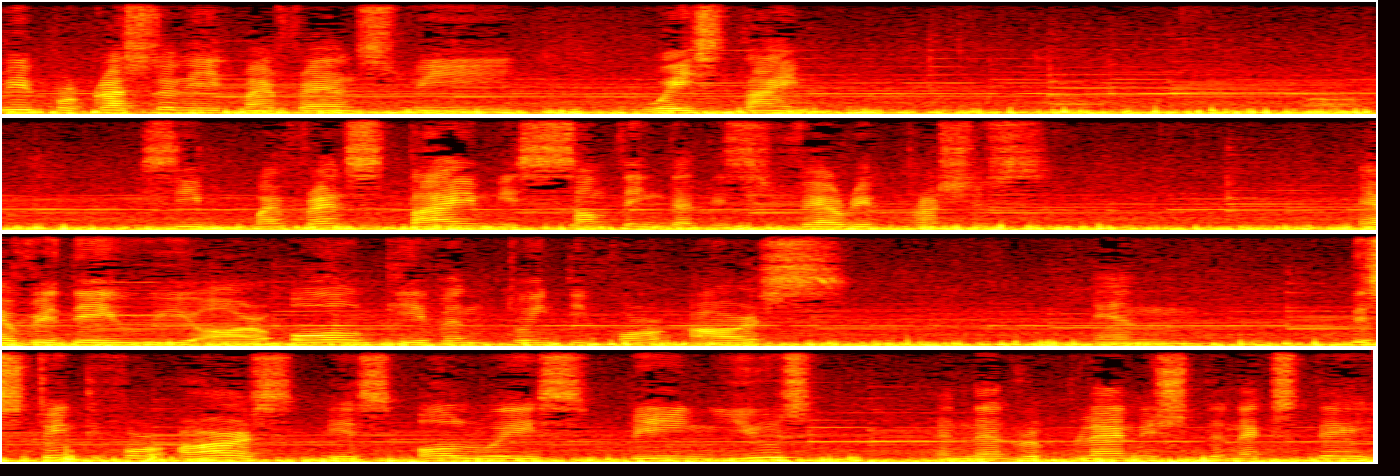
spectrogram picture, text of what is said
we procrastinate, my friends, we waste time. See, my friends, time is something that is very precious. Every day we are all given 24 hours, and this 24 hours is always being used and then replenished the next day,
